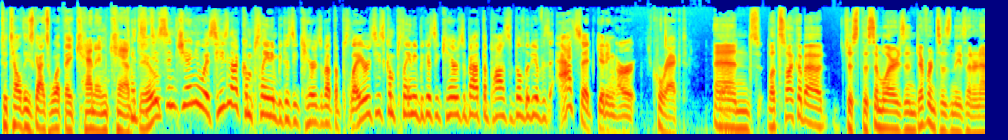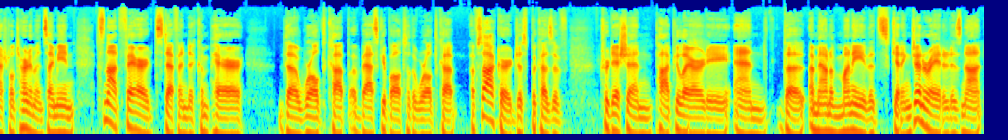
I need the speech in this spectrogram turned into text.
to tell these guys what they can and can't it's do. It's disingenuous. He's not complaining because he cares about the players. He's complaining because he cares about the possibility of his asset getting hurt. Correct. And yeah. let's talk about just the similarities and differences in these international tournaments. I mean, it's not fair, Stefan, to compare the World Cup of basketball to the World Cup of soccer just because of tradition, popularity, and the amount of money that's getting generated is not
